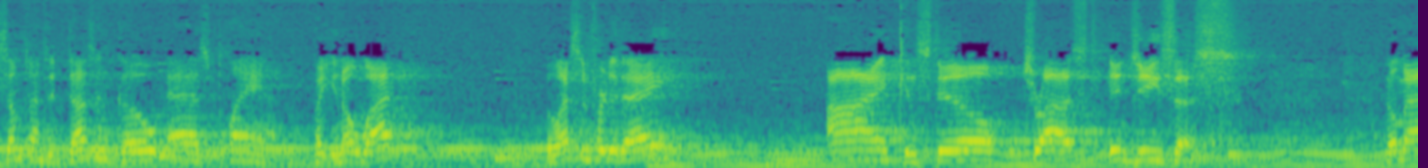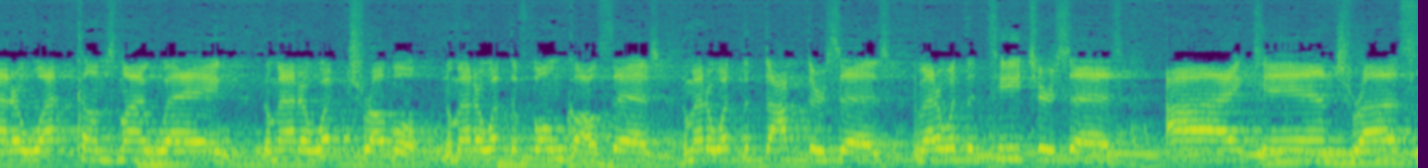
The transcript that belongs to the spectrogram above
Sometimes it doesn't go as planned. But you know what? The lesson for today I can still trust in Jesus. No matter what comes my way, no matter what trouble, no matter what the phone call says, no matter what the doctor says, no matter what the teacher says, I can trust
